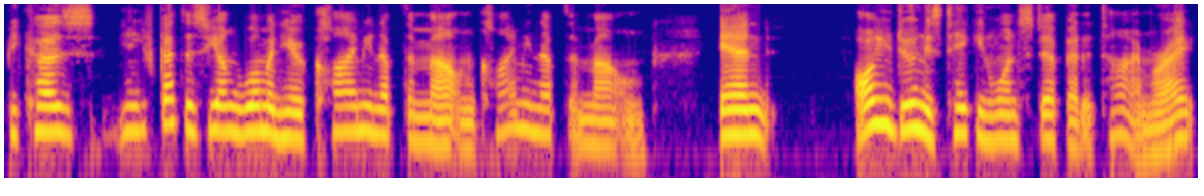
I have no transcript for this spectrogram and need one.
because you know, you've got this young woman here climbing up the mountain, climbing up the mountain, and all you're doing is taking one step at a time, right?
